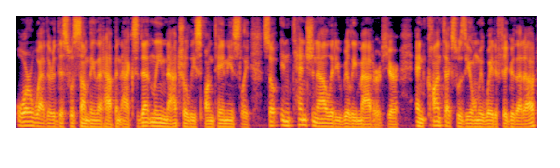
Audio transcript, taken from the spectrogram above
or whether this was something that happened accidentally, naturally, spontaneously. So intentionality really mattered here, and context was the only way to figure that out.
